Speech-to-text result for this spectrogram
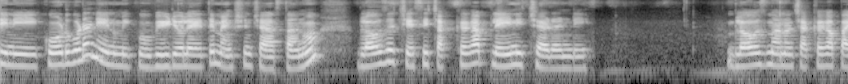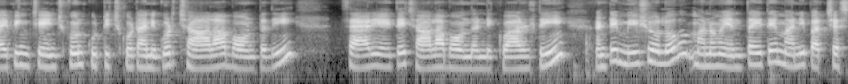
దీని కోడ్ కూడా నేను మీకు వీడియోలో అయితే మెన్షన్ చేస్తాను. బ్లౌజ్ వచ్చేసి చక్కగా ప్లెయిన్ ఇచ్చాడండి. బ్లౌజ్ మనం చక్కగా పైపింగ్ చేయించుకొని కుట్టించుకోవడానికి కూడా చాలా బాగుంటుంది. శారీ అయితే చాలా బాగుందండి క్వాలిటీ. అంటే మీషోలో మనం ఎంతైతే మనీ పర్చేస్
